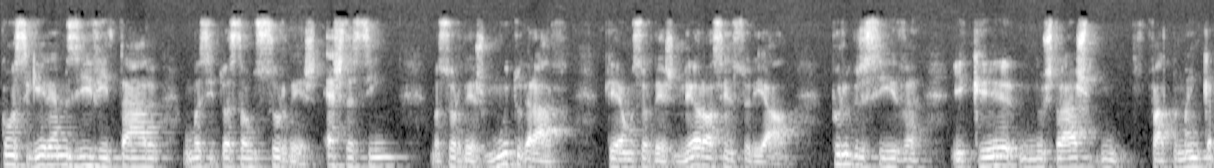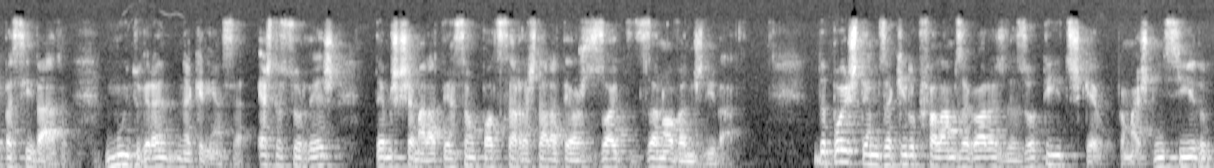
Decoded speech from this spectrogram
conseguiremos evitar uma situação de surdez. Esta sim, uma surdez muito grave, que é uma surdez neurosensorial, progressiva e que nos traz, de facto, uma incapacidade muito grande na criança. Esta surdez, temos que chamar a atenção, pode-se arrastar até aos 18, 19 anos de idade. Depois temos aquilo que falámos agora das otites, que é o mais conhecido,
